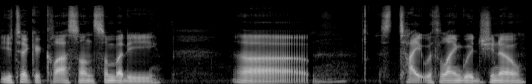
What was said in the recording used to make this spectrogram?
you take a class on somebody uh, tight with language, you know.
